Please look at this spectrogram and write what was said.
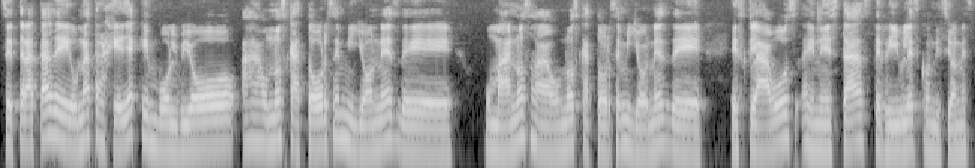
Se trata de una tragedia que envolvió a unos 14 millones de humanos, a unos 14 millones de esclavos en estas terribles condiciones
